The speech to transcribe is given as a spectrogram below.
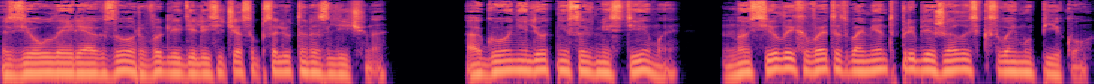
Зеула и Реахзор выглядели сейчас абсолютно различно. Огонь и лед несовместимы, но сила их в этот момент приближалась к своему пику.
